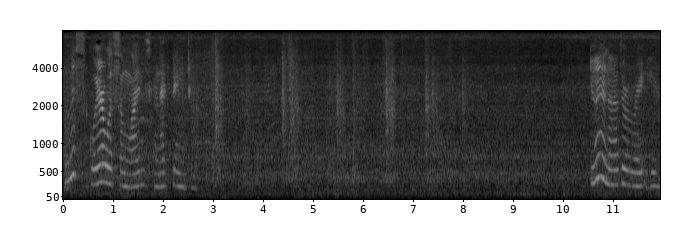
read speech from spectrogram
Do a square with some lines connecting to it. Do another right here.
